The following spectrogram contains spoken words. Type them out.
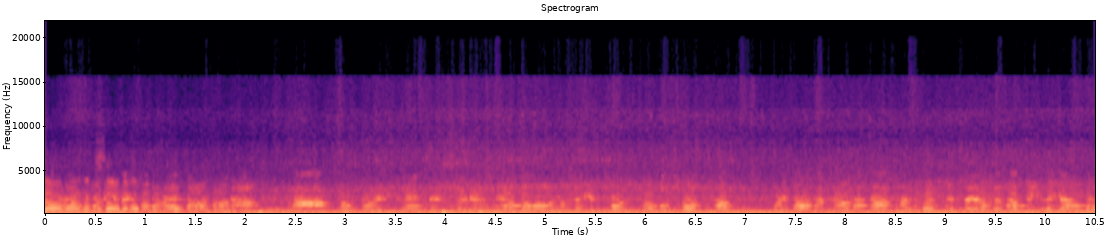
จากรถขบวนนี้เป็นขบวนรถสาธารณะห้ามสูบบุหรี่และเสพติดแอลกอฮอล์ทุกชนิดบนขบวนรถครับผู้โดยสารท่านเข้าทางการผ่านเสร็จแล้วนะครับมีขยะโปร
